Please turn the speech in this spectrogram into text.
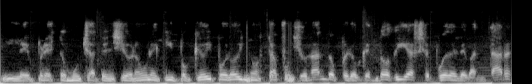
le presto mucha atención a un equipo que hoy por hoy no está funcionando, pero que en dos días se puede levantar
